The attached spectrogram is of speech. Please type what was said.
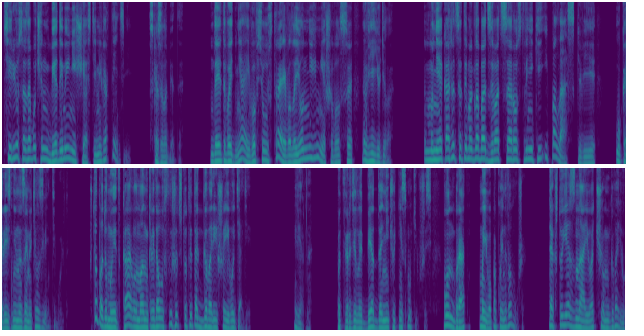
всерьез озабочен бедами и несчастьями Гортензии. — сказала Беда. До этого дня его все устраивало, и он не вмешивался в ее дела. «Мне кажется, ты могла бы отзываться о родственнике и поласковее», — укоризненно заметил Звентибульт. «Что подумает Карлман, когда услышит, что ты так говоришь о его дяде?» «Верно», — подтвердила Бедда, ничуть не смутившись. «Он брат моего покойного мужа. Так что я знаю, о чем говорю,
